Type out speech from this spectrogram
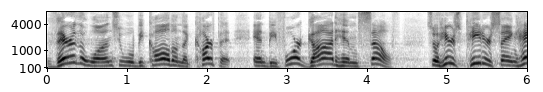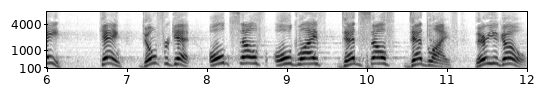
They're the ones who will be called on the carpet and before God Himself. So here's Peter saying, Hey, Gang, don't forget old self, old life, dead self, dead life. There you go.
